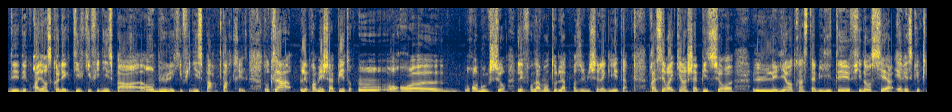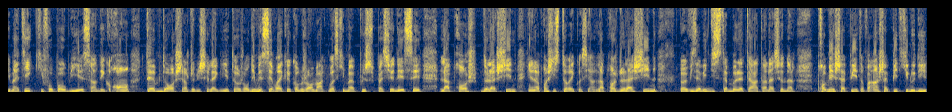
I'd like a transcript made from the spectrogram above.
des, croyances collectives qui finissent par euh, en bulle et qui finissent par, crise. Donc là, les premiers chapitres, on reboucle sur les fondamentaux de l'approche de Michel Aglietta. Après, c'est vrai qu'il y a un chapitre sur les liens entre instabilité financière et risque climatique qu'il faut pas oublier. C'est un des grands thèmes de recherche de Michel Aglietta aujourd'hui. Mais c'est vrai que, comme je remarque, moi, ce qui m'a plus passionné, c'est l'approche de la Chine. Il y a une approche historique aussi. Hein. L'approche de la Chine vis-à-vis -vis du système monétaire international. Premier chapitre, enfin un chapitre qui nous dit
